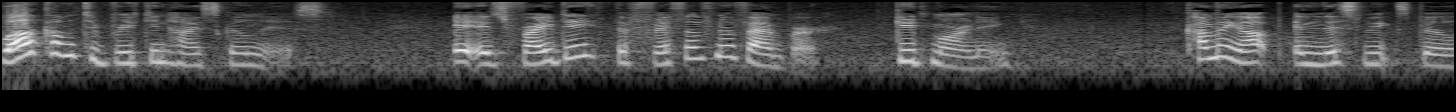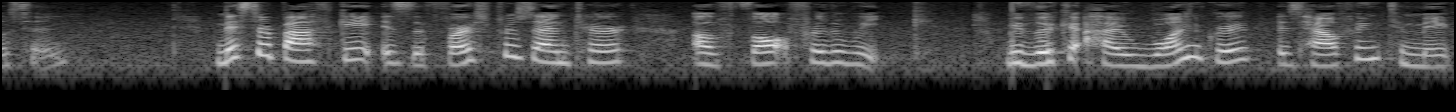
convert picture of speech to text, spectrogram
Welcome to Brechin High School News. It is Friday, the 5th of November. Good morning. Coming up in this week's bulletin, Mr. Bathgate is the first presenter of Thought for the Week. We look at how one group is helping to make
